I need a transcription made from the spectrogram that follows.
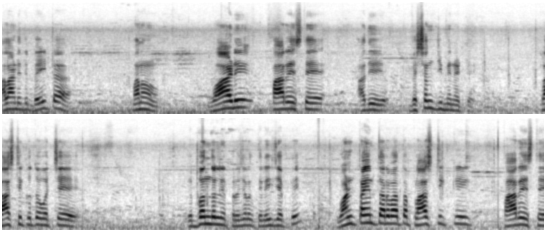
అలాంటిది బయట మనం వాడి పారేస్తే అది విషం జిమ్మినట్టే. ప్లాస్టిక్తో వచ్చే ఇబ్బందుల్ని ప్రజలకు తెలియజెప్పి వన్ టైం తర్వాత ప్లాస్టిక్కి పారేస్తే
